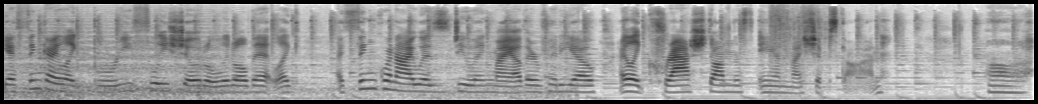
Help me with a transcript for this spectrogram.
Yeah, I think I like briefly showed a little bit. Like, I think when I was doing my other video, I like crashed on this and my ship's gone. Oh.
